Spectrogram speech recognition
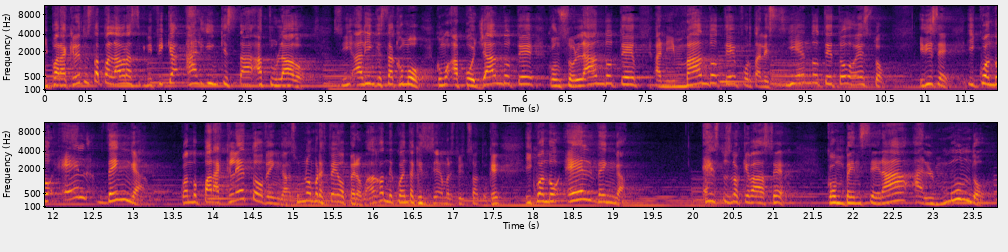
Y paracleto esta palabra significa alguien que está a tu lado. ¿Sí? Alguien que está como, como apoyándote, consolándote, animándote, fortaleciéndote, todo esto. Y dice, y cuando Él venga, cuando Paracleto venga, es un nombre feo, pero hagan de cuenta que se llama el Espíritu Santo, ¿ok? Y cuando Él venga, esto es lo que va a hacer, convencerá al mundo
